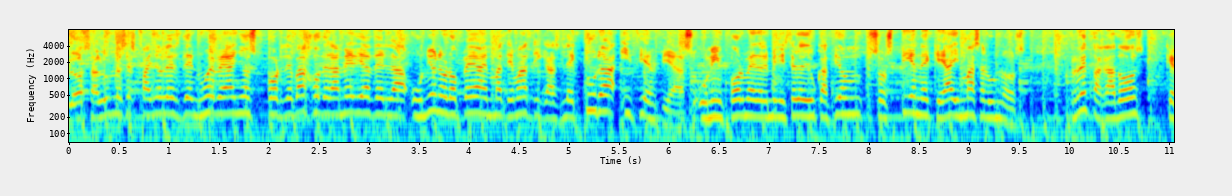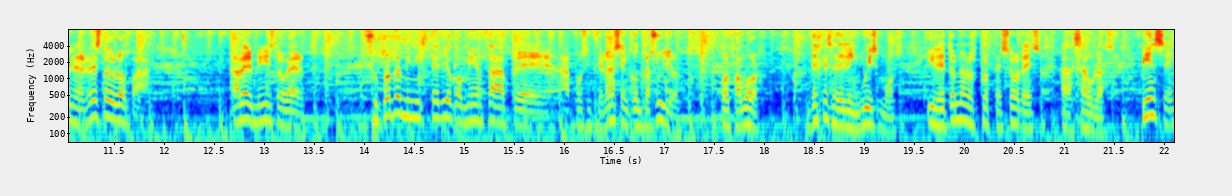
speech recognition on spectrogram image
Los alumnos españoles de 9 años por debajo de la media de la Unión Europea en matemáticas, lectura y ciencias. Un informe del Ministerio de Educación sostiene que hay más alumnos rezagados que en el resto de Europa. A ver, ministro Bert, su propio ministerio comienza a, a posicionarse en contra suyo. Por favor, déjese de lingüismos y retorne a los profesores a las aulas. Piense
